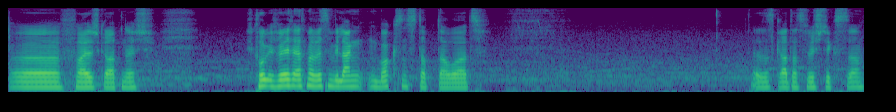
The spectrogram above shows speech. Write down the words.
Äh, weiß ich gerade nicht. Ich guck, ich will jetzt erstmal wissen, wie lange ein Boxenstopp dauert. Das ist gerade das Wichtigste.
